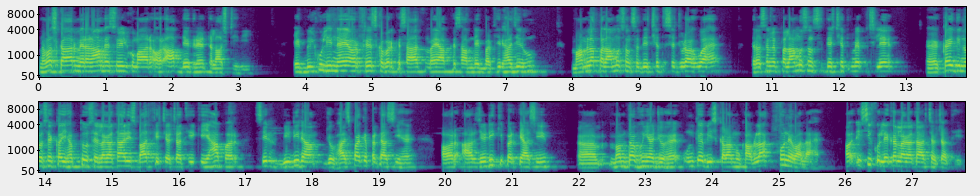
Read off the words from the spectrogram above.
नमस्कार, मेरा नाम है सुनील कुमार और आप देख रहे हैं तलाश टीवी। एक बिल्कुल ही नए और फ्रेश खबर के साथ मैं आपके सामने एक बार फिर हाजिर हूँ। मामला पलामू संसदीय क्षेत्र से जुड़ा हुआ है। दरअसल पलामू संसदीय क्षेत्र में पिछले कई दिनों से, कई हफ्तों से लगातार इस बात की चर्चा थी कि यहाँ पर सिर्फ़ बी राम, जो भाजपा के प्रत्याशी हैं, और आरजेडी की प्रत्याशी ममता भूया जो है, उनके बीच कड़ा मुकाबला होने वाला है। और इसी को लेकर लगातार चर्चा थी।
